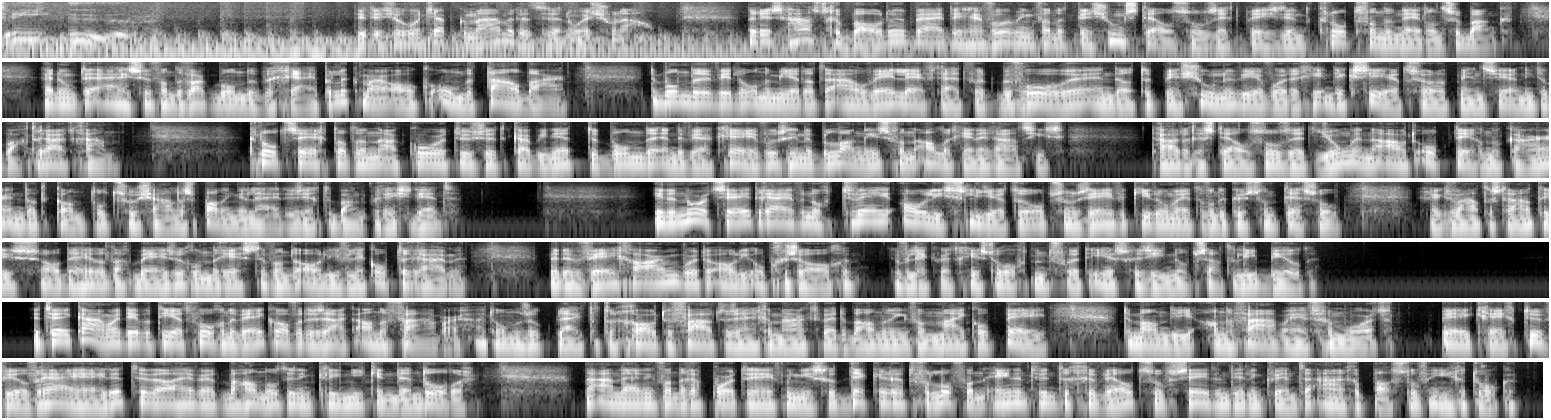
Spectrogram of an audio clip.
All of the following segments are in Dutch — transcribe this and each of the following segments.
Drie uur. Dit is Jeroen Tjepkema met het NOS Journaal. Er is haast geboden bij de hervorming van het pensioenstelsel... zegt president Knot van de Nederlandse Bank. Hij noemt de eisen van de vakbonden begrijpelijk, maar ook onbetaalbaar. De bonden willen onder meer dat de AOW-leeftijd wordt bevroren... en dat de pensioenen weer worden geïndexeerd... zodat mensen er niet op achteruit gaan. Knot zegt dat een akkoord tussen het kabinet, de bonden en de werkgevers... in het belang is van alle generaties. Het huidige stelsel zet jong en oud op tegen elkaar... en dat kan tot sociale spanningen leiden, zegt de bankpresident. In de Noordzee drijven nog twee olieslierten op zo'n 7 kilometer van de kust van Texel. Rijkswaterstaat is al de hele dag bezig om de resten van de olievlek op te ruimen. Met een veegarm wordt de olie opgezogen. De vlek werd gisterochtend voor het eerst gezien op satellietbeelden. De Tweede Kamer debatteert volgende week over de zaak Anne Faber. Uit onderzoek blijkt dat er grote fouten zijn gemaakt bij de behandeling van Michael P., de man die Anne Faber heeft vermoord. P. kreeg te veel vrijheden terwijl hij werd behandeld in een kliniek in Den Dolder. Na aanleiding van de rapporten heeft minister Dekker het verlof van 21 gewelds- of zedendelinquenten aangepast of ingetrokken.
